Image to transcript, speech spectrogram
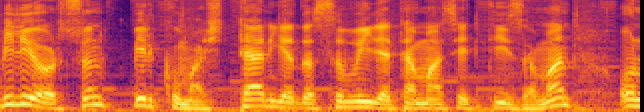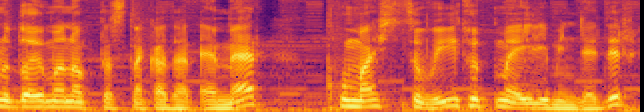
Biliyorsun bir kumaş ter ya da sıvı ile temas ettiği zaman onu doyma noktasına kadar emer, kumaş sıvıyı tutma eğilimindedir.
